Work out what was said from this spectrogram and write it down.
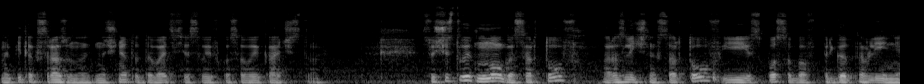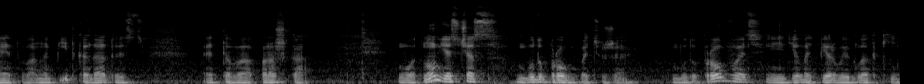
напиток сразу начнет отдавать все свои вкусовые качества. Существует много сортов, различных сортов и способов приготовления этого напитка, да, то есть этого порошка. Вот, ну я сейчас буду пробовать уже, буду пробовать и делать первые глотки.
